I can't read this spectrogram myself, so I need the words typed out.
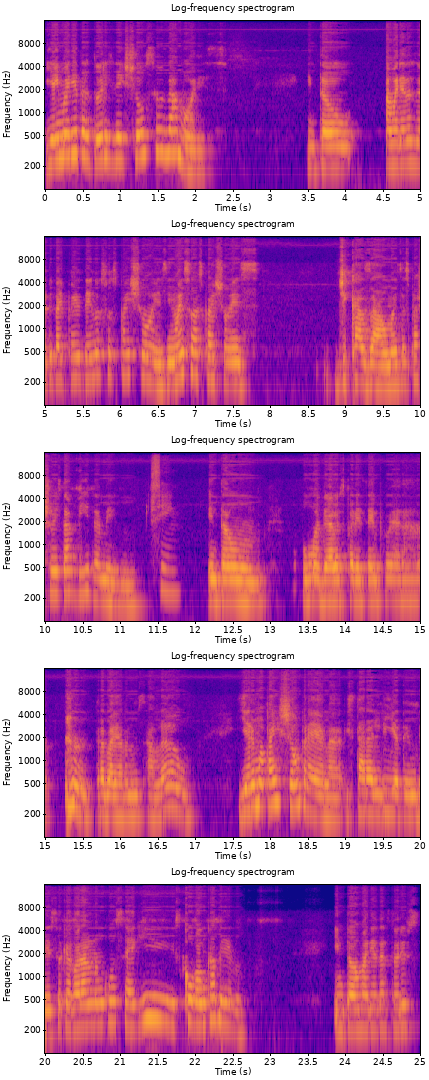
e aí Maria das Dores deixou seus amores. Então, a Maria das Dores vai perdendo as suas paixões. E não é só as paixões de casal, mas as paixões da vida mesmo. Sim. Então, uma delas, por exemplo, era trabalhava num salão e era uma paixão para ela estar ali atender, só que agora ela não consegue escovar um cabelo. Então a Maria das Dores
